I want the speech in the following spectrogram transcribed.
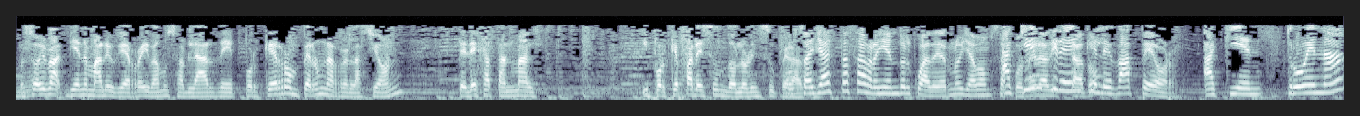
Pues hoy va- viene Mario Guerra y vamos a hablar de por qué romper una relación te deja tan mal. Y por qué parece un dolor O insuperable. sea, ya estás abriendo el cuaderno, ya vamos a, ¿A quién poner a creen dictado. que le va peor? ¿A quien truena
